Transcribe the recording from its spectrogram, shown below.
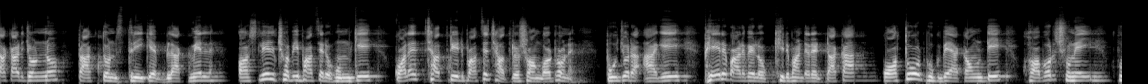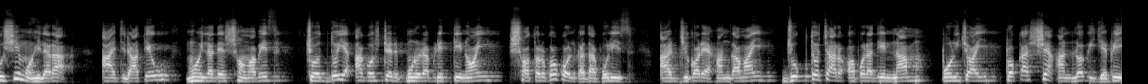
টাকার জন্য প্রাক্তন স্ত্রীকে ব্ল্যাকমেল। অশ্লীল ছবি ফাঁসের হুমকি। কলেজ ছাত্রীর পাশে ছাত্র সংগঠন। পুজোর আগেই ফের বাড়বে লক্ষ্মীর ভাণ্ডারের টাকা। কত ঢুকবে অ্যাকাউন্টে খবর শুনেই খুশি মহিলারা। আজ রাতেও মহিলাদের সমাবেশ চোদ্দই আগস্টের পুনরাবৃত্তি নয়, সতর্ক কলকাতা পুলিশ। আর্জি করে হাঙ্গামায় যুক্ত চার অপরাধীর নাম, পরিচয় প্রকাশ্যে আনল বিজেপি।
